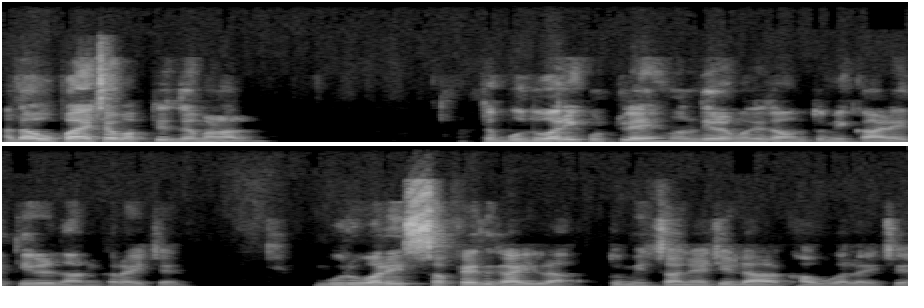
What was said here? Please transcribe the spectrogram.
आता उपायाच्या बाबतीत जर म्हणाल तर बुधवारी कुठल्याही मंदिरामध्ये जाऊन तुम्ही काळे तीळ दान करायचे. गुरुवारी सफेद गाईला तुम्ही चण्याची डाळ खाऊ घालायचे.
